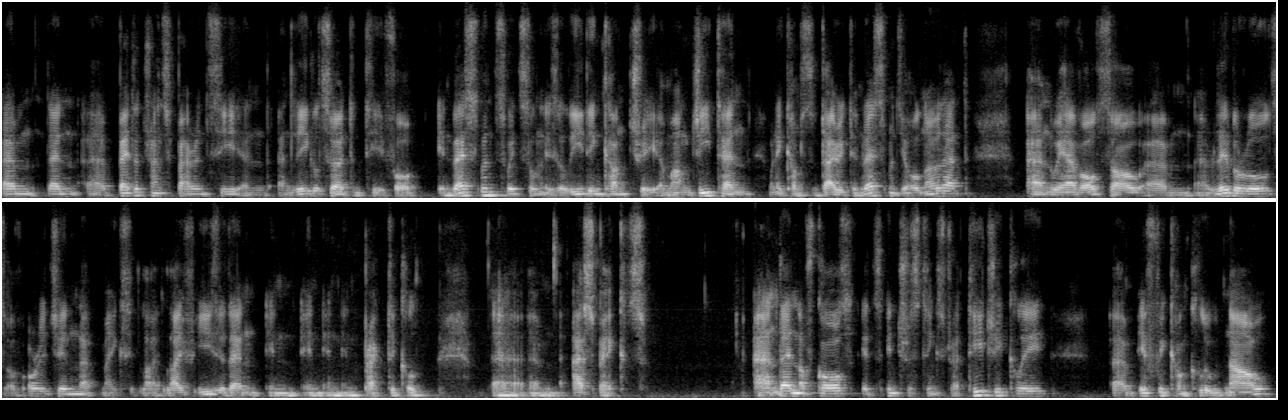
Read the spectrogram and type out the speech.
um, then uh, better transparency and, and legal certainty for investment. Switzerland is a leading country among G10 when it comes to direct investment, you all know that. And we have also um, uh, liberal rules of origin that makes it li life easier then in, in, in, in practical uh, um, aspects. And then, of course, it's interesting strategically. Um, if we conclude now,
